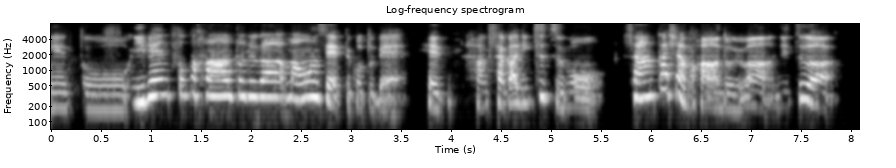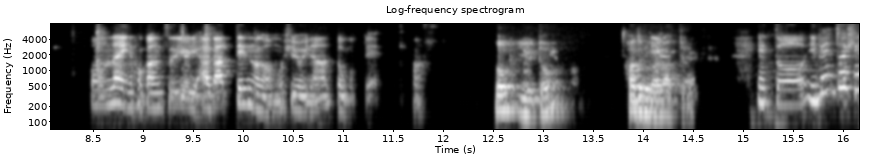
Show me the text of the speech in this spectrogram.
えっ、と、イベントのハードルが、まあ音声ってことでへは下がりつつも、参加者のハードルは実はオンラインの他のツールより上がってるのが面白いなと思ってます。というと、ハードルが上がってる。えっと、イベントを開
